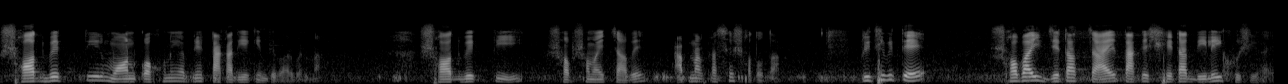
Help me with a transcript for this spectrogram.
সৎ ব্যক্তির মন কখনোই আপনি টাকা দিয়ে কিনতে পারবেন না। সৎ ব্যক্তি সবসময় চাবে আপনার কাছে সততা। পৃথিবীতে সবাই যেটা চায় তাকে সেটা দিলেই খুশি হয়।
